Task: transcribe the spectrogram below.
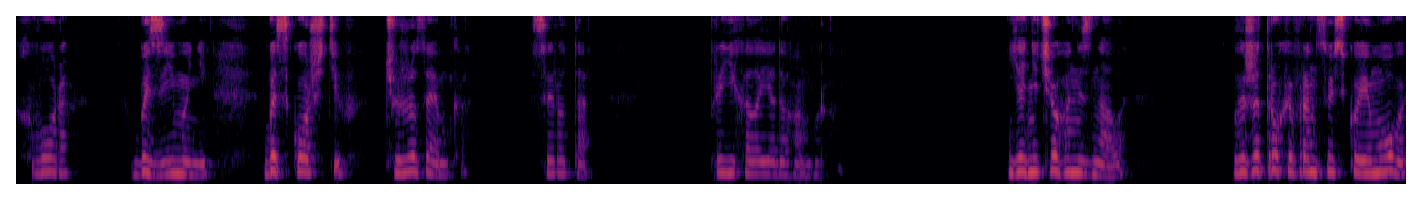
Хвора, без імені, без коштів, чужоземка, сирота. Приїхала я до Гамбурга. Я нічого не знала. Лише трохи французької мови,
